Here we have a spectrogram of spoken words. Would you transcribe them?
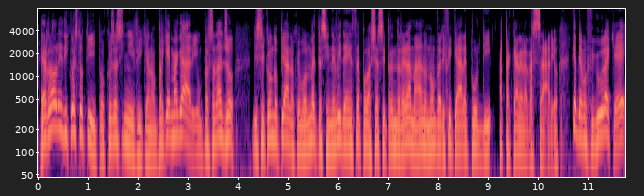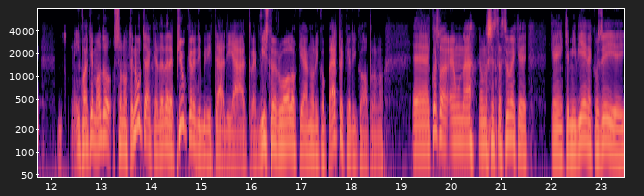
Errori di questo tipo cosa significano? Perché magari un personaggio di secondo piano che vuol mettersi in evidenza può lasciarsi prendere la mano, non verificare pur di attaccare l'avversario. Qui abbiamo figure che in qualche modo sono tenute anche ad avere più credibilità di altre, visto il ruolo che hanno ricoperto e che ricoprono. Eh, questa è una, è una sensazione che, che- che mi viene così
